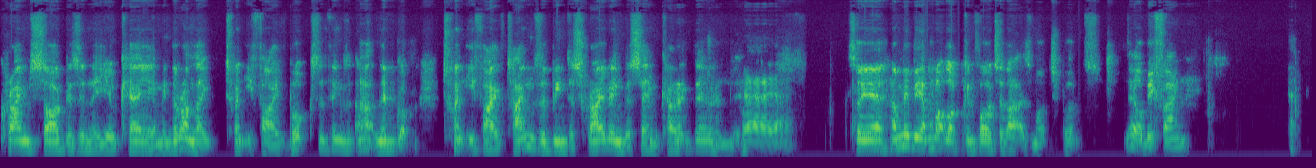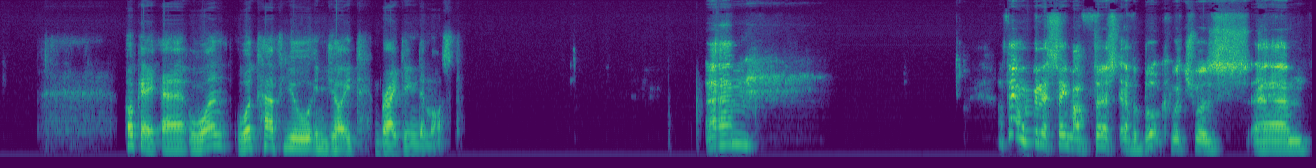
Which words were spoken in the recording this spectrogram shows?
crime sagas in the UK, I mean, they're on like 25 books and things like that. And they've got 25 times they've been describing the same character. And yeah, yeah. So, yeah, and maybe I'm not looking forward to that as much, but it'll be fine. Okay, uh, one, what have you enjoyed writing the most? Um, I think I'm going to say my first ever book, which was um,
